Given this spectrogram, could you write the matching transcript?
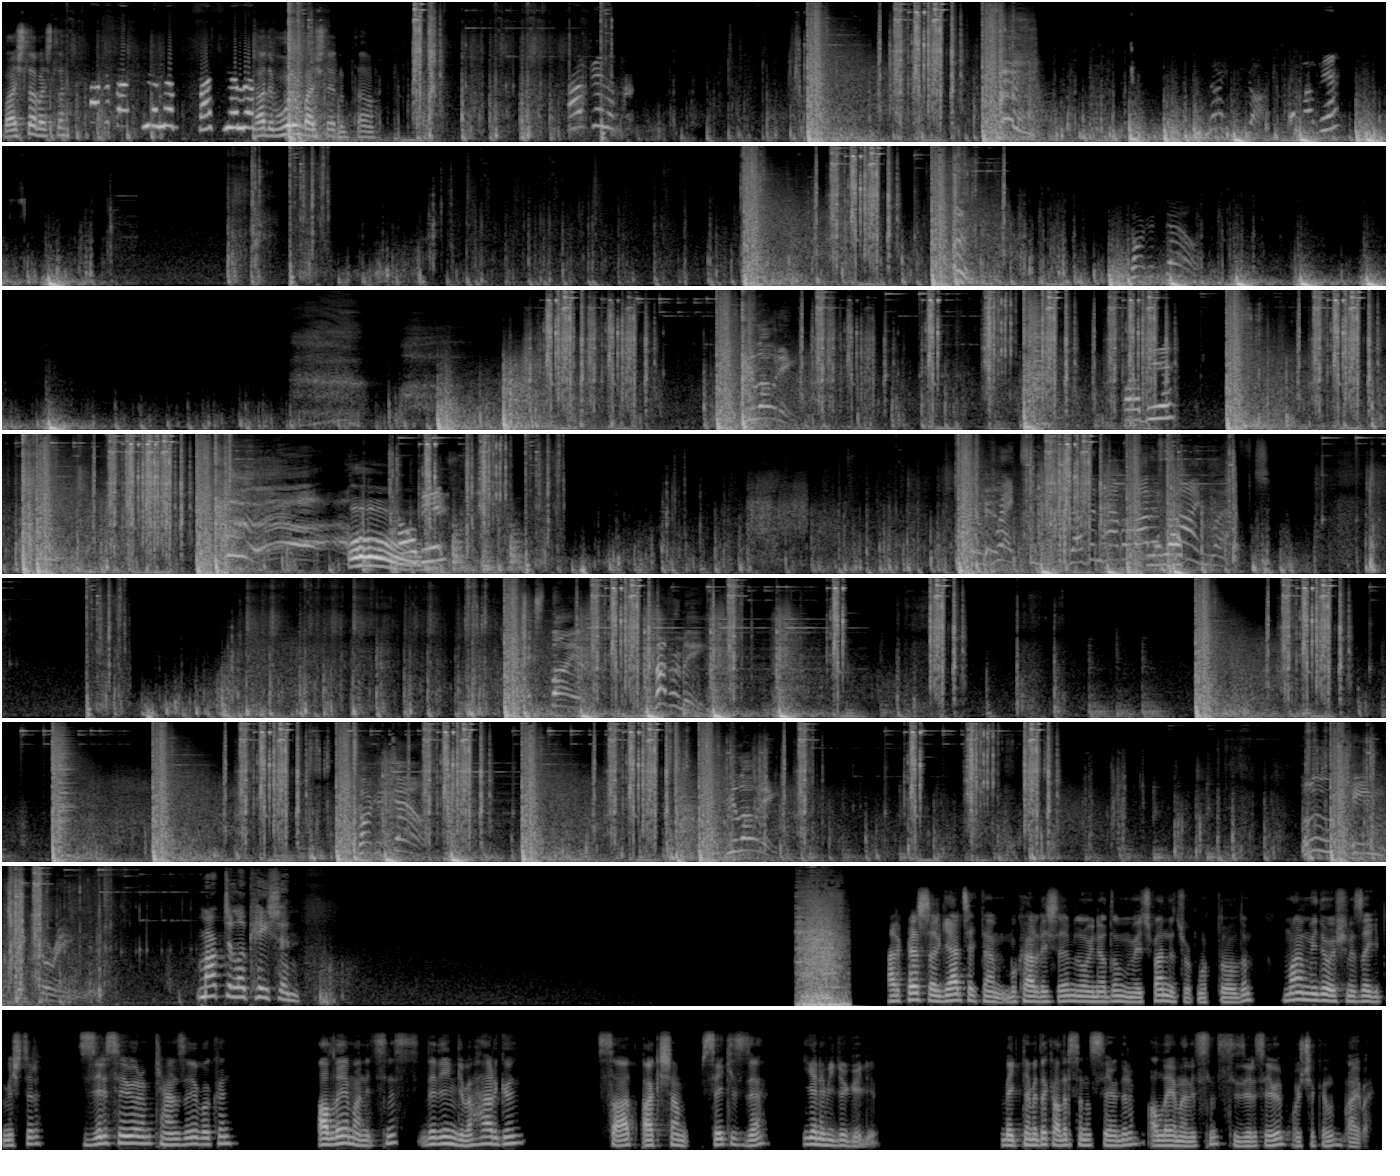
başla başla. Başlayalım. Başlayalım. Hadi vurun başlayalım tamam. abi Nice shot. abi Target down. Reloading. Abi Oo. abi The red team doesn't have a lot of time left. Expired. Cover me. Target down. Marked a location. Arkadaşlar gerçekten bu kardeşlerimle oynadığım maç ben de çok mutlu oldum. Umarım video hoşunuza gitmiştir. Sizleri seviyorum. Kendinize iyi bakın. Allah'a emanetsiniz. Dediğim gibi her gün saat akşam 8'de yeni video geliyor. Beklemede kalırsanız sevinirim. Allah'a emanetsiniz. Sizleri seviyorum. Hoşçakalın. Bay bay.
